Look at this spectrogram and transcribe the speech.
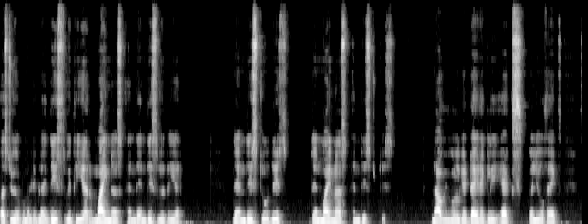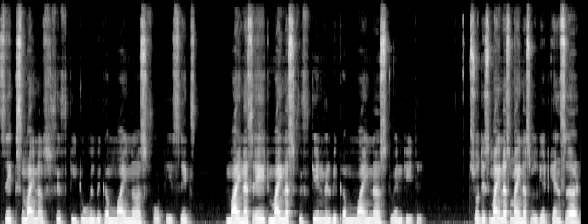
First you have to multiply this with here minus and then this with here. Then this to this then minus and this to this. Now we will get directly x value of x. 6 minus 52 will become minus 46 minus 8 minus 15 will become minus 23 so this minus minus will get cancelled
